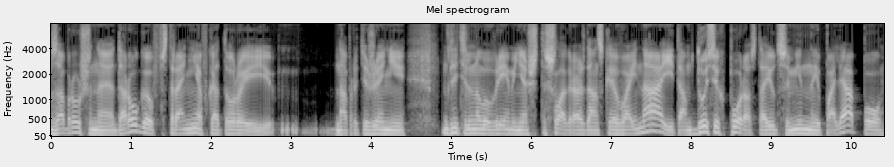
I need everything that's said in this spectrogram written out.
заброшенная дорога в стране, в которой на протяжении длительного времени шла гражданская война, и там до сих пор остаются минные поля по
